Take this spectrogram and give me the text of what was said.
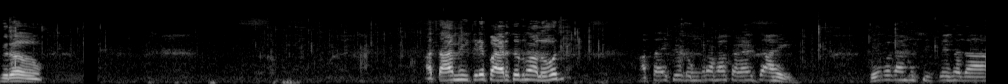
फिरव आता आम्ही इकडे पायऱ्या चढून आलो. आता इकडे डोंगरा भाग चढायचा आहे. हे बघा आमचं सिद्धेश दादा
